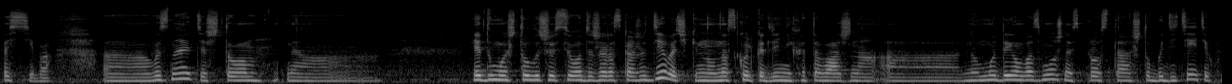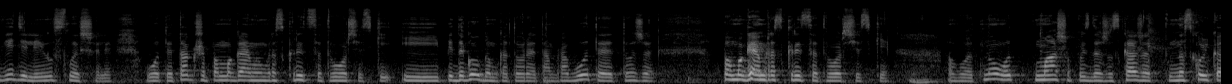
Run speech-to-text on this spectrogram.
Спасибо. А, Вы знаете, что а, я думаю, что лучше всего даже расскажут девочки, ну, насколько для них это важно. А, Но мы даем возможность просто, чтобы детей этих увидели и услышали. Вот. И также помогаем им раскрыться творчески. И педагогам, которые там работают, тоже помогаем раскрыться творчески. Вот. Ну вот Маша пусть даже скажет, насколько,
